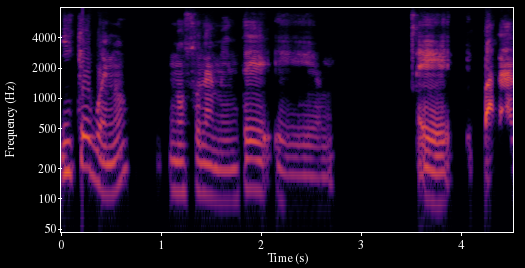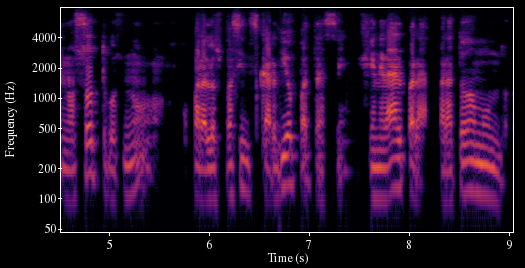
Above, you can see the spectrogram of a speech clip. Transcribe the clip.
y que, bueno, no solamente eh, eh, para nosotros, ¿no? Para los pacientes cardiópatas en general, para, para todo mundo.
